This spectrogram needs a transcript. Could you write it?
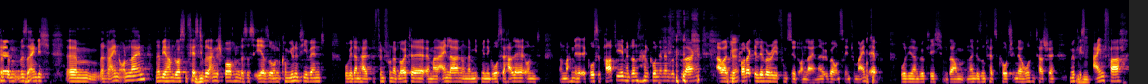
ähm, ist eigentlich ähm, rein online. Ne, wir haben, du hast ein Festival mhm. angesprochen, das ist eher so ein Community-Event, wo wir dann halt 500 Leute äh, mal einladen und dann mieten wir eine große Halle und, und machen eine große Party mit unseren Kundinnen sozusagen. Aber okay. die Product Delivery funktioniert online ne, über unsere Into Mind App, okay. wo die dann wirklich und darum ne, Gesundheitscoach in der Hosentasche möglichst mhm. einfach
